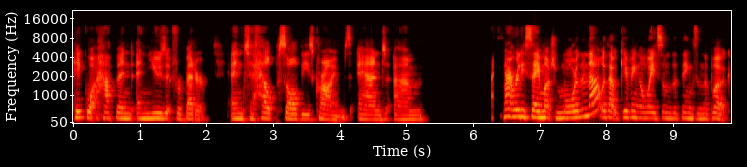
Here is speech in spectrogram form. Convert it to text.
take what happened and use it for better and to help solve these crimes and um, can't really say much more than that without giving away some of the things in the book.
